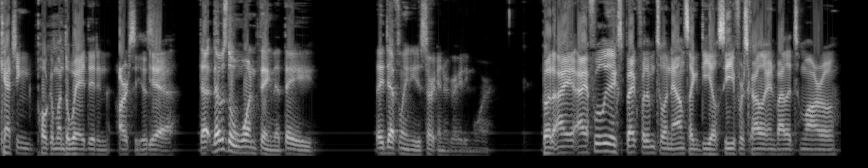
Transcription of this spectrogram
catching Pokemon the way I did in Arceus. Yeah, that that was the one thing that they they definitely need to start integrating more. but I I fully expect for them to announce like DLC for Scarlet and Violet tomorrow.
